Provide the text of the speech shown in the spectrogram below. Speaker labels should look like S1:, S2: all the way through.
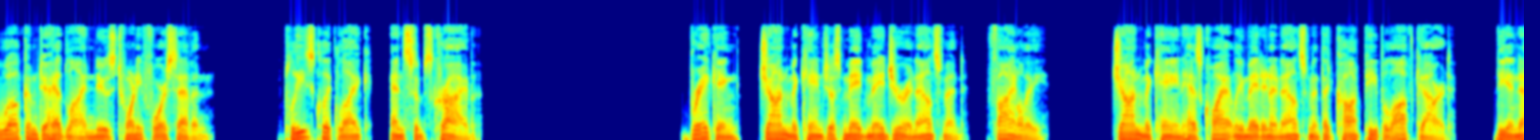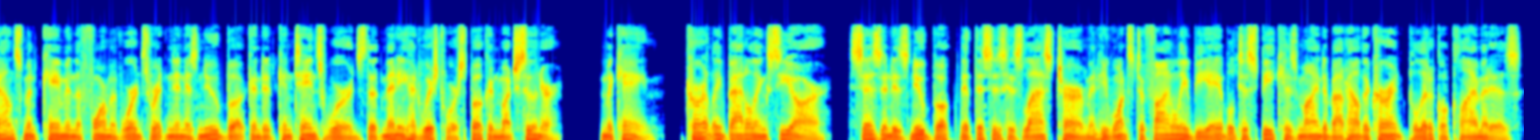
S1: Welcome to Headline News 24/7. Please click like and subscribe. Breaking: John McCain just made major announcement, finally. John McCain has quietly made an announcement that caught people off guard. The announcement came in the form of words written in his new book and it contains words that many had wished were spoken much sooner. McCain, currently battling CR, says in his new book that this is his last term and he wants to finally be able to speak his mind about how the current political climate is.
